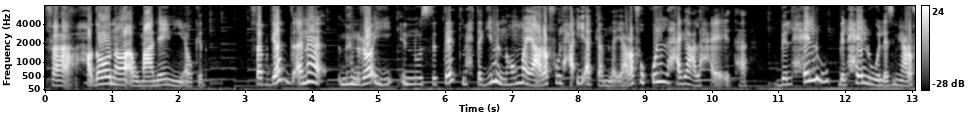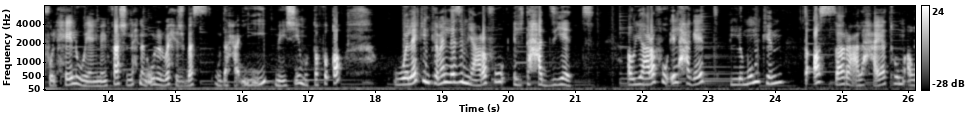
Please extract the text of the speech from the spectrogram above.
في حضانه أو مع ناني أو كده. فبجد أنا من رأيي إنه الستات محتاجين إن هم يعرفوا الحقيقة كاملة يعرفوا كل حاجة على حقيقتها. بالحلو بالحلو لازم يعرفوا الحلو يعني ما ينفعش إن إحنا نقول الوحش بس وده حقيقي ماشي متفقة. ولكن كمان لازم يعرفوا التحديات أو يعرفوا إيه الحاجات اللي ممكن تأثر على حياتهم أو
